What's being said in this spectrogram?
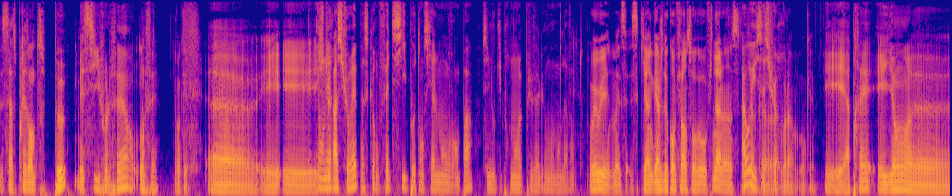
ça se présente peu, mais s'il faut le faire, on le fait. Euh, et, et, Et je on est rassuré parce qu'en fait, si potentiellement on vend pas, c'est nous qui prenons la plus-value au moment de la vente. Oui oui, mais ce qui est un gage de confiance au, au final. Hein, Ah oui, c'est sûr. Voilà. Et, et après, ayant euh,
